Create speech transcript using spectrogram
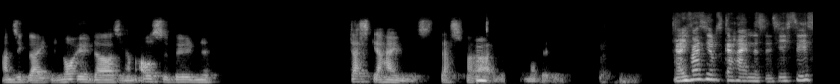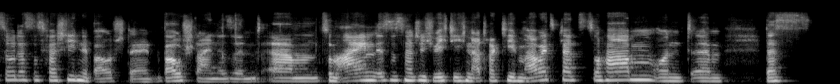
haben Sie gleich eine neue da, Sie haben Auszubildende, das Geheimnis? Das verraten Sie mal bitte. Ja, ich weiß nicht, ob es Geheimnis ist. Ich sehe es so, dass es verschiedene Bausteine, Bausteine sind. Ähm, zum einen ist es natürlich wichtig, einen attraktiven Arbeitsplatz zu haben und ähm, das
